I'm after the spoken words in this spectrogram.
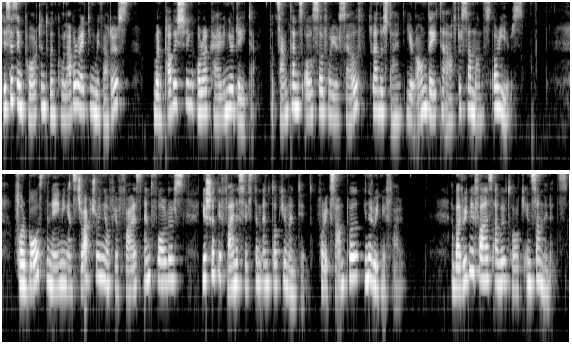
This is important when collaborating with others, when publishing or archiving your data, but sometimes also for yourself to understand your own data after some months or years. For both the naming and structuring of your files and folders, you should define a system and document it, for example, in a README file. About README files I will talk in some minutes.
